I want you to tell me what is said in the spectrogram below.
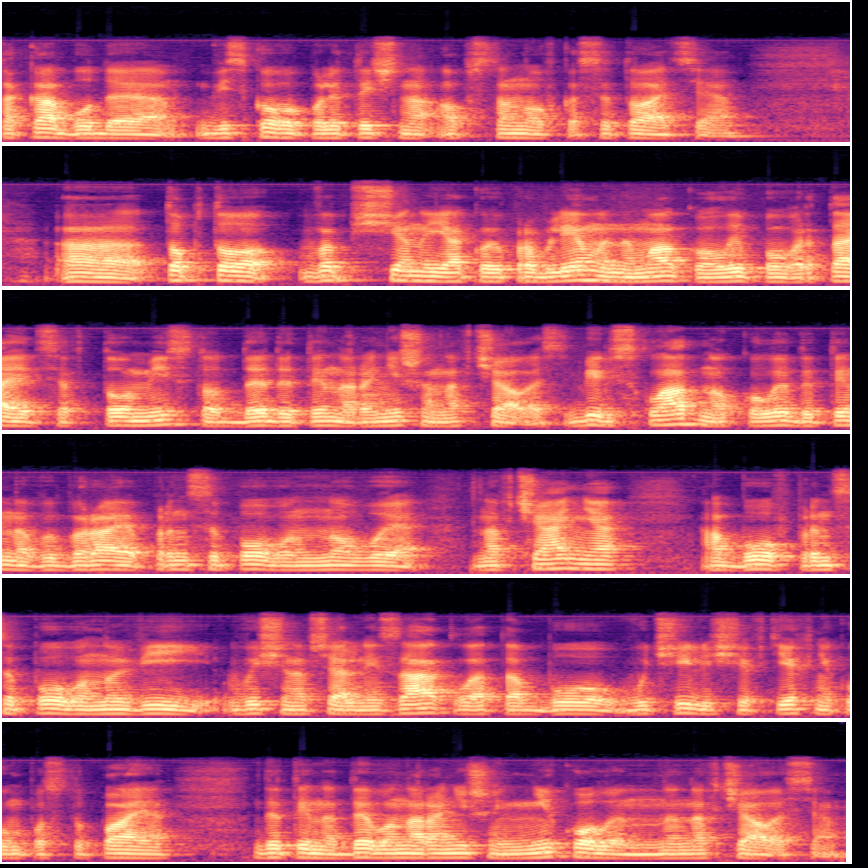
Така буде військово-політична обстановка, ситуація. Тобто, взагалі ніякої проблеми нема, коли повертається в то місто, де дитина раніше навчалась. Більш складно, коли дитина вибирає принципово нове навчання, або в принципово новий вищий навчальний заклад, або в училище, в технікум поступає дитина, де вона раніше ніколи не навчалася.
